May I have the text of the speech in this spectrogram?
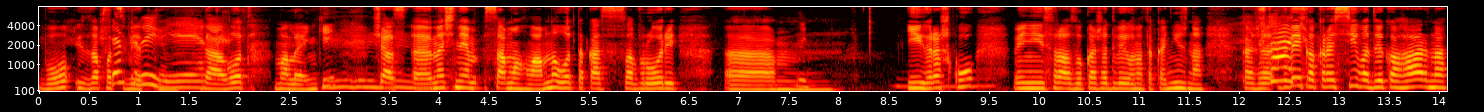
бо із-за Всім підсвітки. Да, от маленький. Зараз е, почнемо з самого головного. От така з Аврорі е, іграшку. Він їй одразу каже, диви, вона така ніжна. Каже, диви, яка красива, диви, яка гарна.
